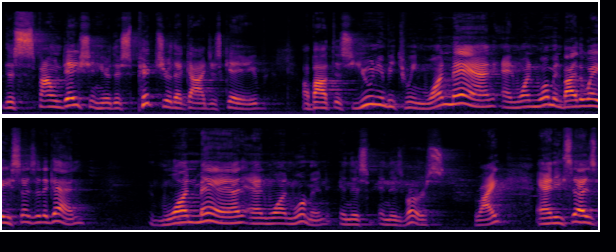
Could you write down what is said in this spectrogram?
this foundation here, this picture that God just gave about this union between one man and one woman, by the way, he says it again one man and one woman in this, in this verse, right? And he says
